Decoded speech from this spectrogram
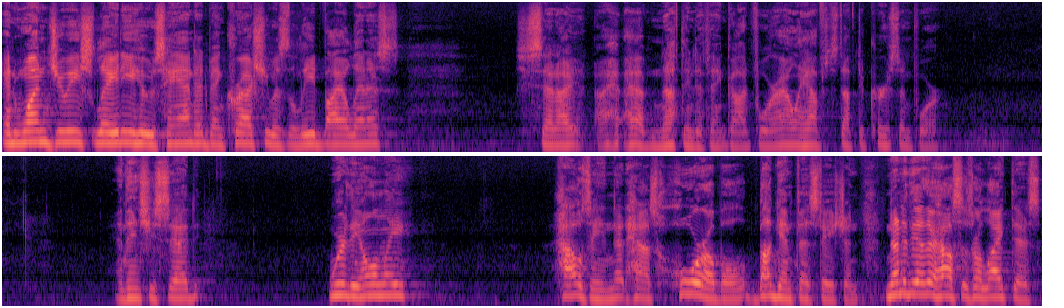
And one Jewish lady whose hand had been crushed, she was the lead violinist. She said, I, I have nothing to thank God for. I only have stuff to curse Him for. And then she said, We're the only housing that has horrible bug infestation. None of the other houses are like this.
